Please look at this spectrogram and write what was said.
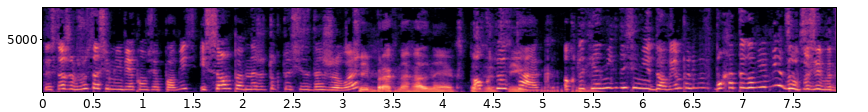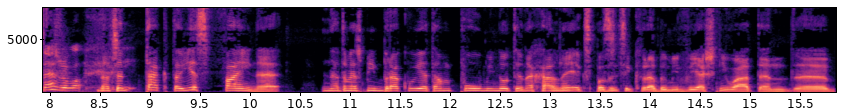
to jest to, że wrzuca się mnie w jakąś opowieść i są pewne rzeczy, które się zdarzyły, Czyli brak nachalnej o ekspozycji. których tak, o których ja nigdy się nie dowiem, ponieważ bohaterowie wiedzą, co się wydarzyło. Znaczy, tak, to jest fajne, natomiast mi brakuje tam pół minuty nachalnej ekspozycji, która by mi wyjaśniła ten, e,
